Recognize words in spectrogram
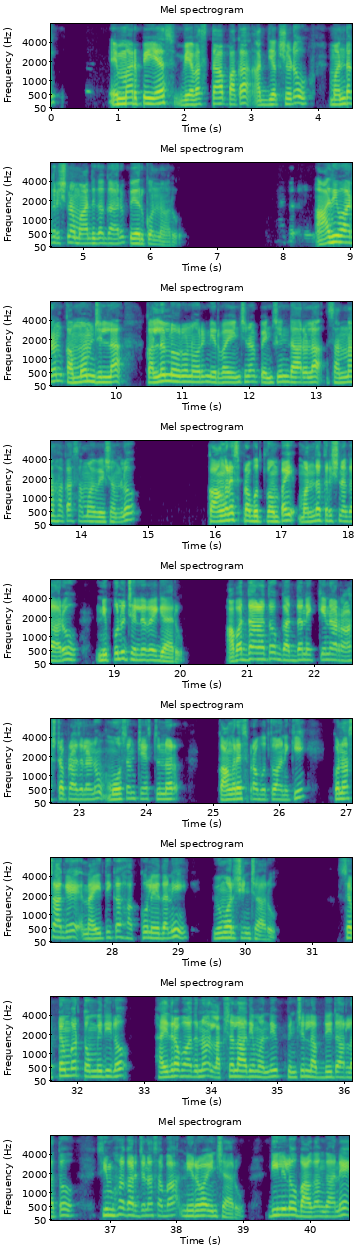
ఎంఆర్పిఎస్ వ్యవస్థాపక అధ్యక్షుడు మందకృష్ణ మాదిగ గారు పేర్కొన్నారు. ఆదివారం ఖమ్మం జిల్లా కల్లూరునోరి నిర్వహించిన పెన్షన్దారుల సన్నాహక సమావేశంలో కాంగ్రెస్ ప్రభుత్వంపై మందకృష్ణ గారు నిప్పులు చెల్లిరేగారు అబద్ధాలతో గద్దనెక్కిన రాష్ట్ర ప్రజలను మోసం చేస్తున్న కాంగ్రెస్ ప్రభుత్వానికి. కొనసాగే నైతిక హక్కు లేదని విమర్శించారు. సెప్టెంబర్ తొమ్మిదిలో హైదరాబాదున లక్షలాది మంది పింఛన్ లబ్ధిదారులతో సింహగర్జన సభ నిర్వహించారు. దీనిలో భాగంగానే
